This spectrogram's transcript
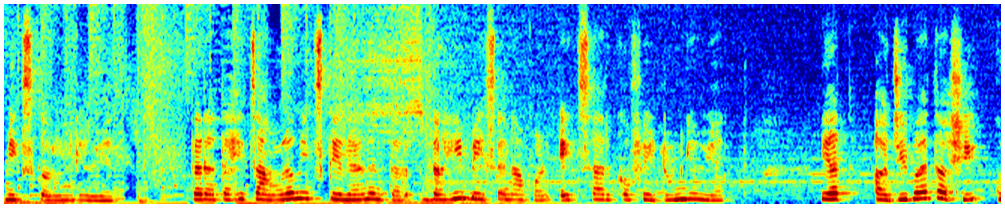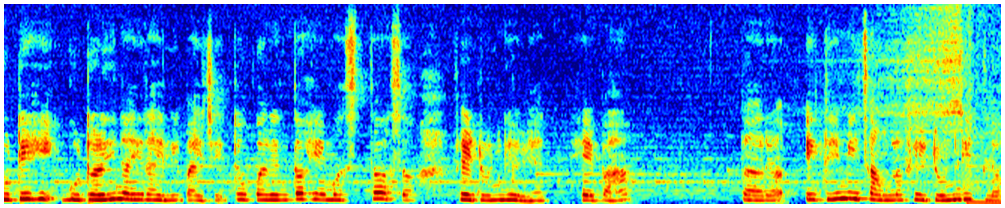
मिक्स करून घेऊयात. तर आता हे चांगलं मिक्स केल्यानंतर दही बेसन आपण एकसारखं फेटून घेऊयात. यात अजिबात अशी कुठेही गुठळी नाही राहिली पाहिजे. तोपर्यंत हे मस्त असं फेटून घेऊयात. हे पहा. तर इथे मी चांगलं फेटून घेतलं.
